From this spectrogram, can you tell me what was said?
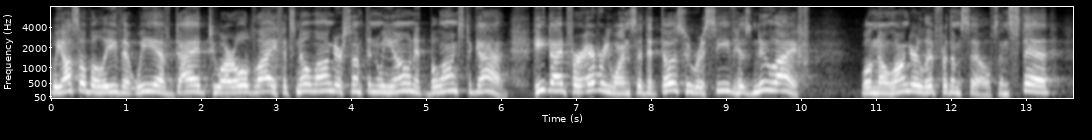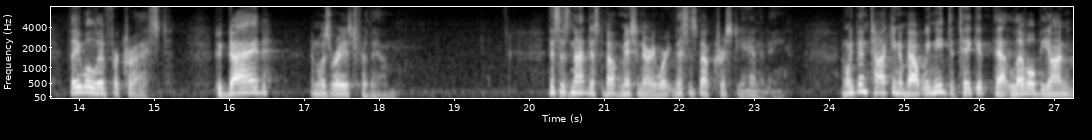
we also believe that we have died to our old life. It's no longer something we own, it belongs to God. He died for everyone so that those who receive his new life will no longer live for themselves. Instead, they will live for Christ, who died and was raised for them. This is not just about missionary work, this is about Christianity. And we've been talking about we need to take it that level beyond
